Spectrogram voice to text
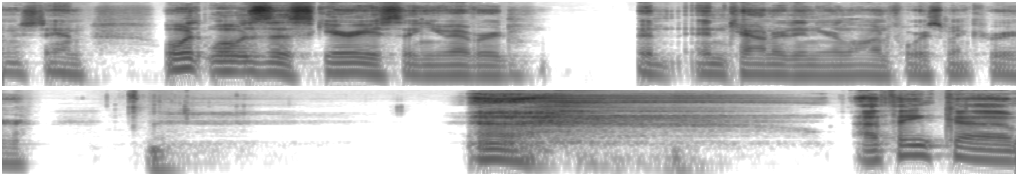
Understand. What What was the scariest thing you ever encountered in your law enforcement career? I think uh,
